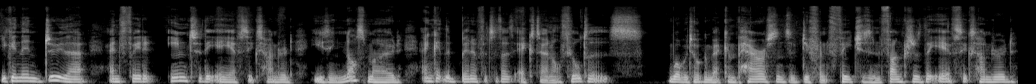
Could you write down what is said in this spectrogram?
you can then do that and feed it into the EF600 using NOS mode and get the benefits of those external filters. While we're talking about comparisons of different features and functions of the EF600,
